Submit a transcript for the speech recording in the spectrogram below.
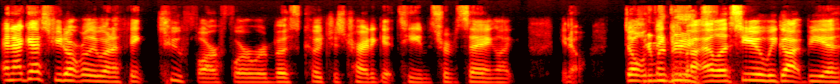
And I guess you don't really want to think too far forward. Most coaches try to get teams from saying like, you know, don't Human think about LSU. We got B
